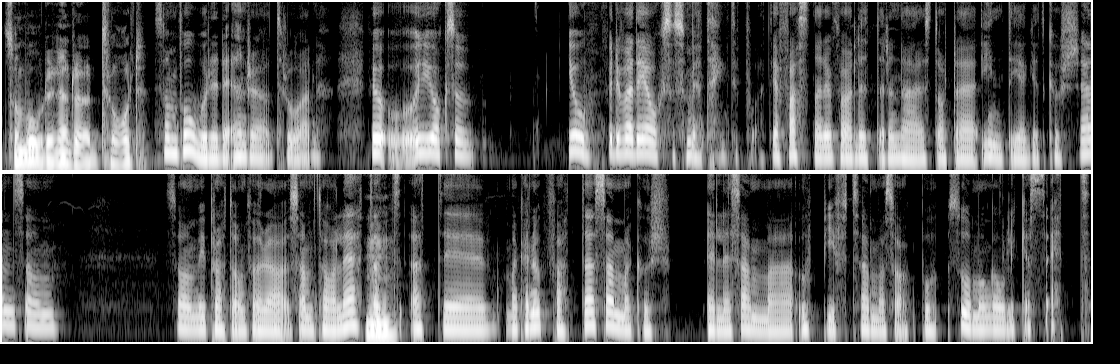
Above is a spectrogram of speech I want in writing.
som vore det en röd tråd. Som vore det en röd tråd. Jo, Och ju också, jo, för det var det också som jag tänkte på. Att jag fastnade för lite den här starta inte eget-kursen som, som vi pratade om förra samtalet. Mm. Att, att eh, man kan uppfatta samma kurs eller samma uppgift, samma sak på så många olika sätt.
